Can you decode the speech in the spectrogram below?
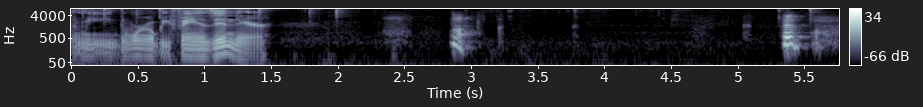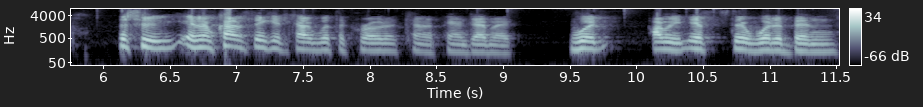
i mean there weren't going to be fans in there hmm. That, that's true. And I'm kind of thinking, kind of with the Corona kind of pandemic, would I mean, if there would have been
